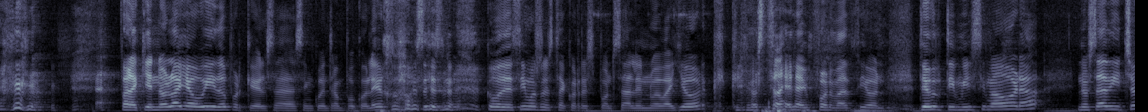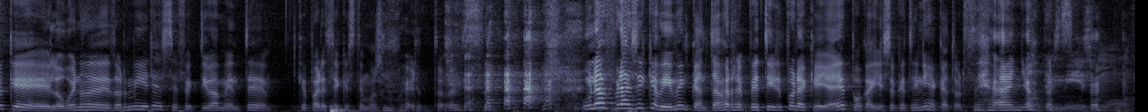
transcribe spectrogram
Para quien no lo haya oído, porque Elsa se encuentra un poco lejos, es, como decimos, nuestra corresponsal en Nueva York, que nos trae la información de ultimísima hora, nos ha dicho que lo bueno de dormir es efectivamente que parece que estemos muertos. Una frase que a mí me encantaba repetir por aquella época, y eso que tenía 14 años Optimismo.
